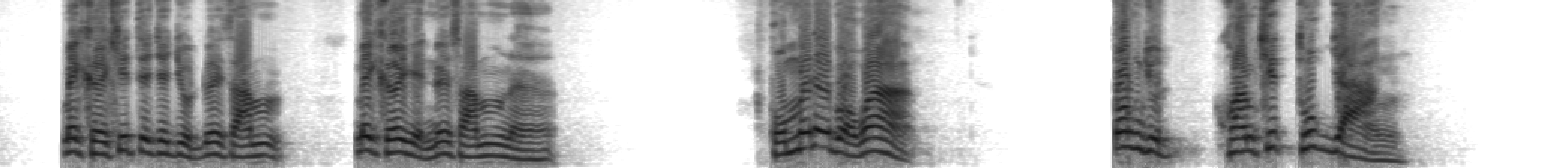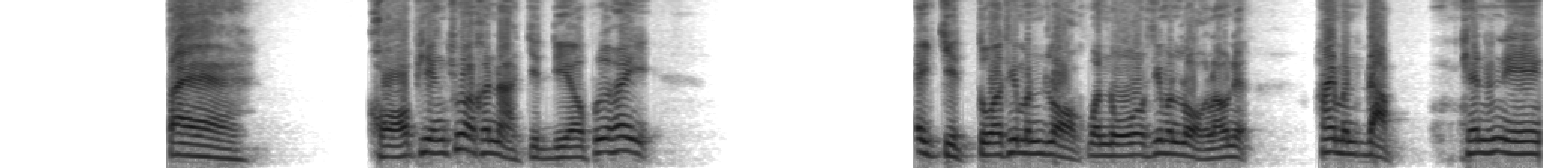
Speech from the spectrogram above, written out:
ำไม่เคยคิดจะจะหยุดด้วยซ้ำ ไม่เคยเห็นด้วยซ้ำนะ ผมไม่ได้บอกว่า ต้องหยุดความคิดทุกอย่าง แต่ขอเพียงชั่วขณะจิตเดียวเพื่อให้ ไอ้จิตตัวที่มันหลอกมโนที่มันหลอกเราเนี่ย ให้มันดับแค่นั้นเอง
